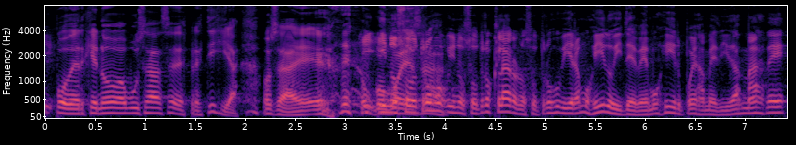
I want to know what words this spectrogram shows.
y- poder que no abusa se desprestigia. O sea, eh, un Y, y poco nosotros, esa- y nosotros, claro, nosotros hubiéramos ido y debemos ir pues a medidas más de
